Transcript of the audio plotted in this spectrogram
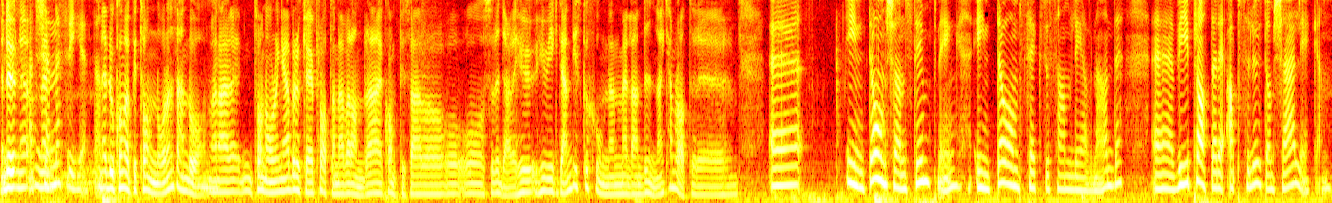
Du, när, att känna när, friheten. När du kom upp i tonåren sen då. Mm. Menar, tonåringar brukar ju prata med varandra, kompisar och, och, och så vidare. Hur, hur gick den diskussionen mellan dina kamrater? Eh, inte om könsstympning, inte om sex och samlevnad. Eh, vi pratade absolut om kärleken.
